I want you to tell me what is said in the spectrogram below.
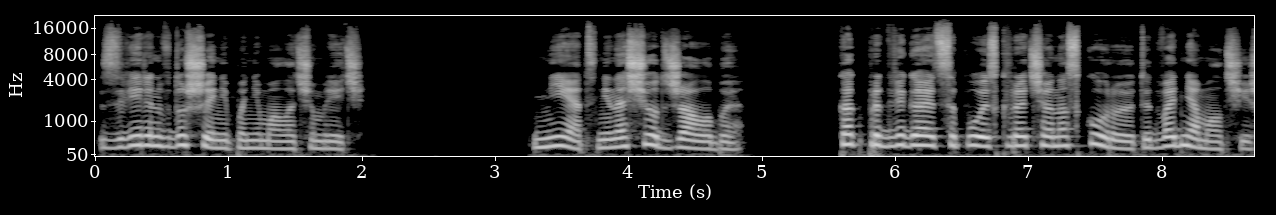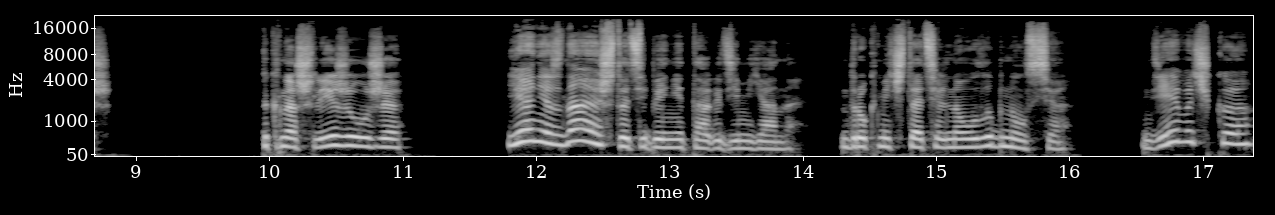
Зверин в душе не понимал, о чем речь. «Нет, не насчет жалобы. Как продвигается поиск врача на скорую, ты два дня молчишь». «Так нашли же уже. «Я не знаю, что тебе не так, Демьян», — друг мечтательно улыбнулся. «Девочка,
